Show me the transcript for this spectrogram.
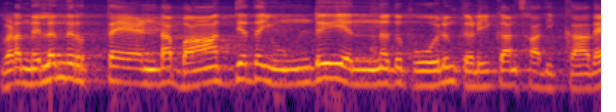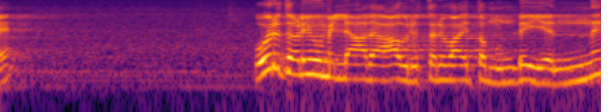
ഇവിടെ നിലനിർത്തേണ്ട ബാധ്യതയുണ്ട് എന്നതുപോലും തെളിയിക്കാൻ സാധിക്കാതെ ഒരു തെളിവുമില്ലാതെ ആ ഒരു ഉത്തരവാദിത്വമുണ്ട് എന്ന്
